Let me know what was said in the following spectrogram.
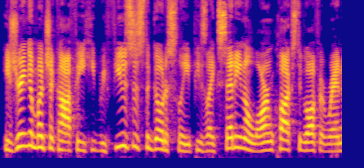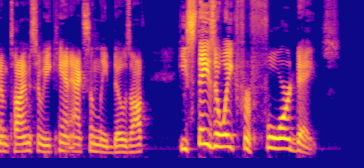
He's drinking a bunch of coffee. He refuses to go to sleep. He's like setting alarm clocks to go off at random times so he can't accidentally doze off. He stays awake for four days.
